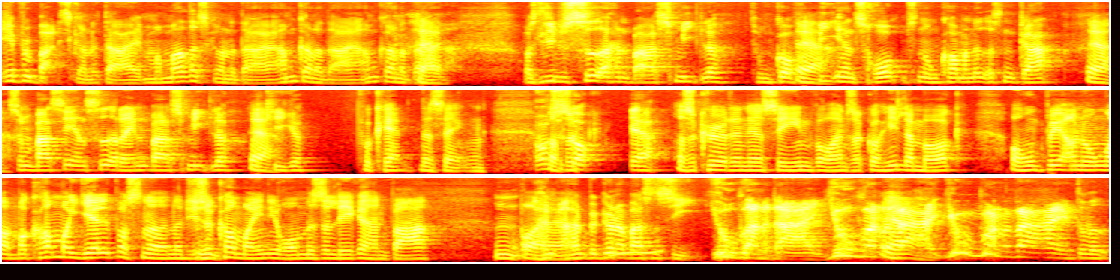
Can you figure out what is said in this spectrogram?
everybody's gonna die, my mother's gonna die, I'm gonna die, I'm gonna die. Ja. Og så lige pludselig sidder han bare og smiler. Så hun går forbi Ja. hans rum, så hun kommer ned ad sådan en gang. Ja. Så man bare ser, at han sidder derinde bare og smiler og Ja. kigger. på kanten af sengen. Og, så, går, ja, Og så kører den her scene, hvor han så går helt amok, og hun beder nogen om at komme og hjælpe og sådan noget. Når de så kommer ind i rummet, så ligger han bare... Mm. og han, han begynder bare sådan at sige, you gonna die, you gonna Ja. die, you gonna die, du ved.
